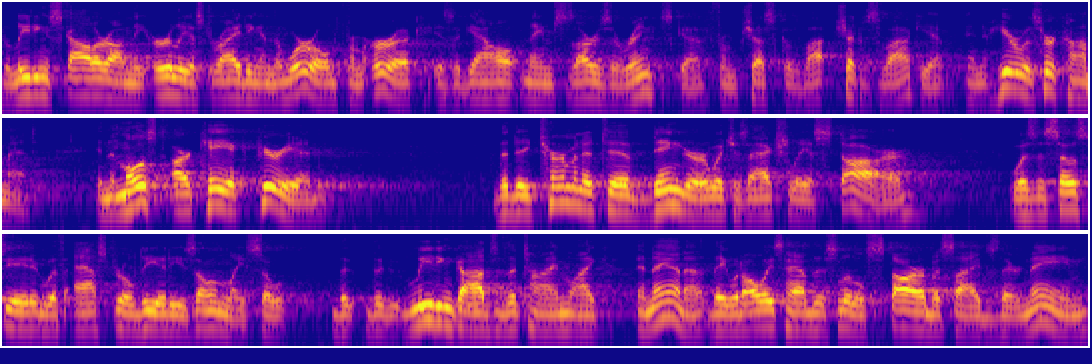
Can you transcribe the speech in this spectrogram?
the leading scholar on the earliest writing in the world from Uruk is a gal named Szarzynska from Czechoslovakia. And here was her comment. In the most archaic period, the determinative dingir, which is actually a star, was associated with astral deities only. So the, the leading gods of the time, like Inanna, they would always have this little star besides their name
